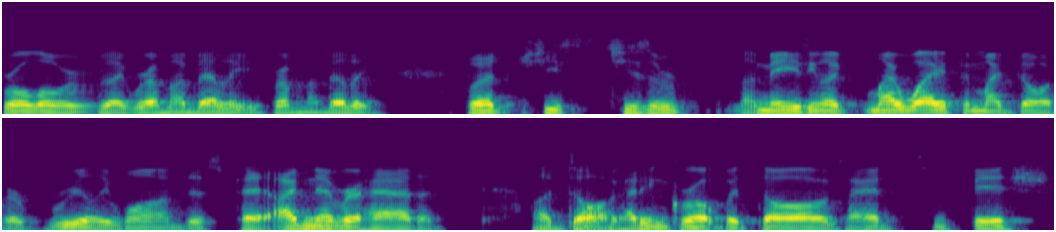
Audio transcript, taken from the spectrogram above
roll over, be like rub my belly, rub my belly. But she's she's amazing. Like my wife and my daughter really wanted this pet. I've never had a, a dog. I didn't grow up with dogs. I had some fish.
